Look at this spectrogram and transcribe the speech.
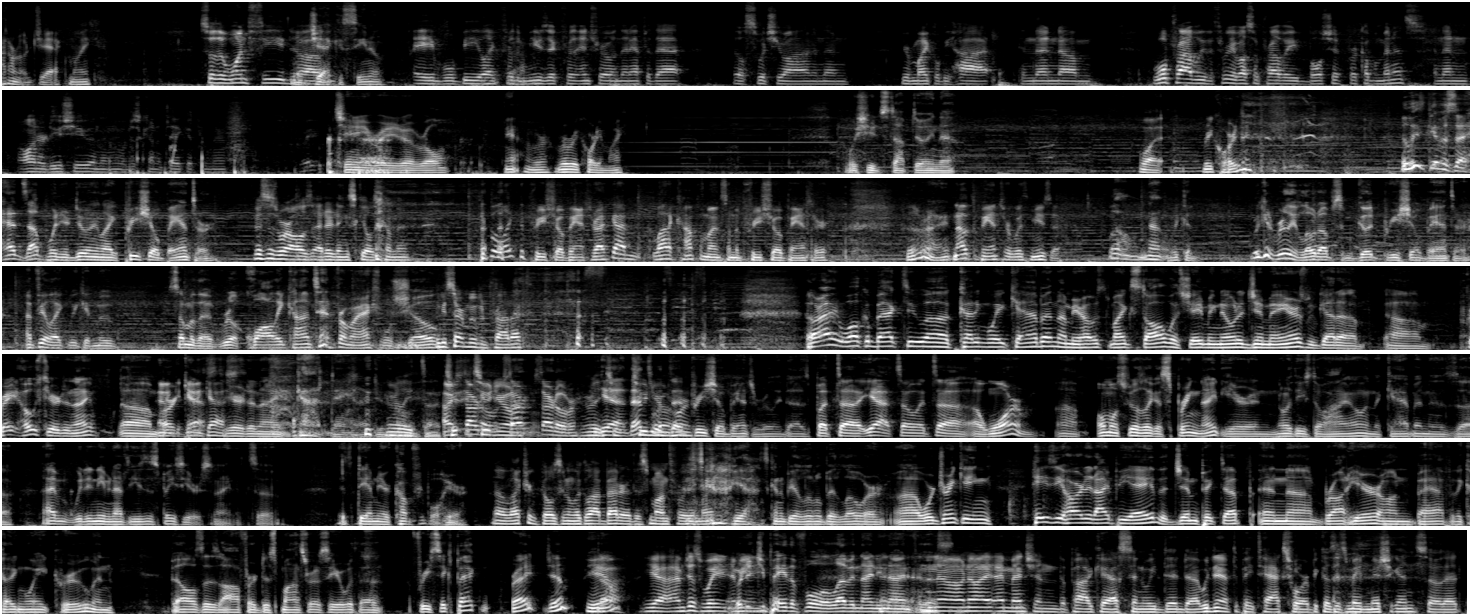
I don't know Jack, Mike. So the one feed um, Jack Casino. Abe will be like for the music for the intro, and then after that, it'll switch you on, and then your mic will be hot, and then um, we'll probably the three of us will probably bullshit for a couple minutes, and then I'll introduce you, and then we'll just kind of take it from there. Cheney, you ready to roll? Yeah, we're we're recording, Mike. Wish you'd stop doing that. What? Recording? At least give us a heads up when you're doing like pre-show banter. This is where all his editing skills come in. People like the pre-show banter. I've gotten a lot of compliments on the pre-show banter. All right. Now it's banter with music. Well, now we could we could really load up some good pre-show banter. I feel like we could move some of the real quality content from our actual show. We can start moving product. All right, welcome back to uh, Cutting Weight Cabin. I'm your host Mike Stahl with Shane McNona, Jim Ayers. We've got a um, great host here tonight, um, And a- or and a guest, guest. here tonight. God dang it, I do Really all time. All right, start toot over. Start, start over. Really yeah, toot- that's toot what that horn. pre-show banter really does. But uh, yeah, so it's uh, a warm, uh, almost feels like a spring night here in Northeast Ohio, and the cabin is. Uh, I haven't, we didn't even have to use the space heaters tonight. It's uh, it's damn near comfortable here. The electric bill is going to look a lot better this month for you, It's Mike. gonna, yeah, it's going to be a little bit lower. Uh, we're drinking Hazy Hearted IPA that Jim picked up and uh, brought here on behalf of the Cutting Weight crew, and Bell's has offered to sponsor us here with a, a free six pack, right, Jim? Yeah, No? yeah. I'm just waiting. I Or mean, did you pay the full eleven ninety nine for this? No, no. I, I mentioned the podcast, and we did. Uh, we didn't have to pay tax for it because it's made in Michigan, so that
